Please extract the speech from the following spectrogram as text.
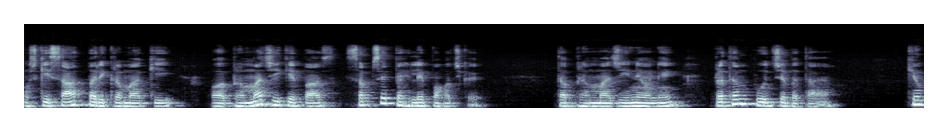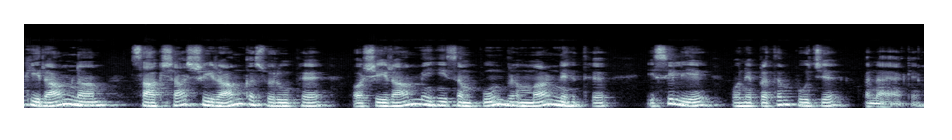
उसकी सात परिक्रमा की और ब्रह्मा जी के पास सबसे पहले पहुँच गए। तब ब्रह्मा जी ने उन्हें प्रथम पूज्य बताया, क्योंकि राम नाम साक्षात श्री राम का स्वरूप है और श्री राम में ही संपूर्ण ब्रह्मांड निहित है, इसीलिए उन्हें प्रथम पूज्य बनाया गया।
